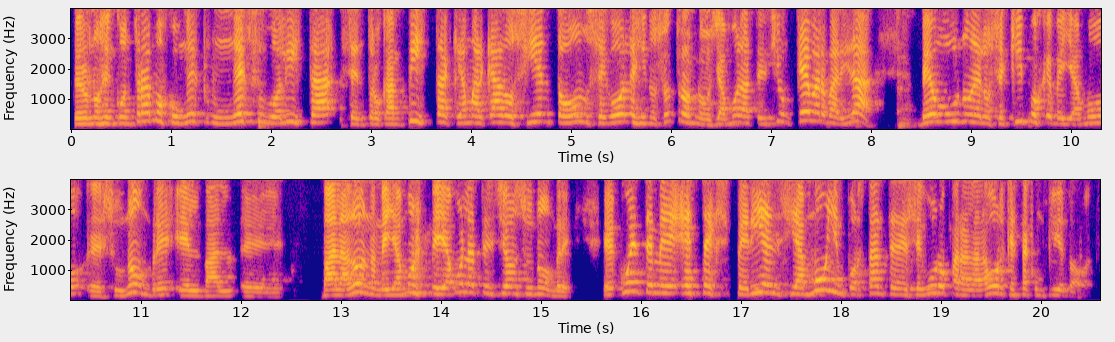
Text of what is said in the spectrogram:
pero nos encontramos con un exfutbolista centrocampista que ha marcado 111 goles y nosotros nos llamó la atención. ¡Qué barbaridad! Veo uno de los equipos que me llamó eh, su nombre, el Baladona, me llamó, me llamó la atención su nombre. cuénteme esta experiencia muy importante de seguro para la labor que está cumpliendo ahora.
